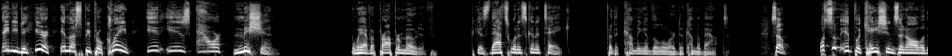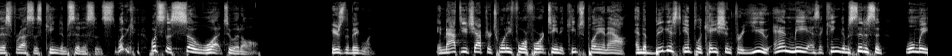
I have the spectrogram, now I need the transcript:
They need to hear it. It must be proclaimed. It is our mission. And we have a proper motive because that's what it's going to take for the coming of the Lord to come about. So, What's some implications in all of this for us as kingdom citizens? What, what's the so what to it all? Here's the big one. In Matthew chapter 24, 14, it keeps playing out. And the biggest implication for you and me as a kingdom citizen when we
